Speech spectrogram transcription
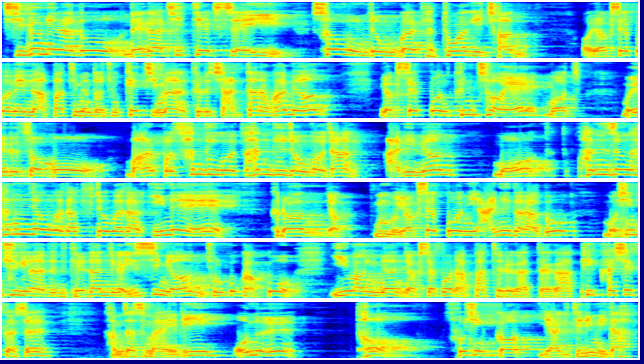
지금이라도 내가 GTX-A 서울 운전구간 개통하기 전 어, 역세권에 있는 아파트면 더 좋겠지만 그렇지 않다라고 하면 역세권 근처에 뭐, 뭐 예를 들어서 뭐 마을버스 한두 거- 한두 정거장 아니면 뭐 환승 한 정거장 두 정거장 이내에 그런 역, 뭐 역세권이 아니더라도 뭐 신축이라든지 대단지가 있으면 좋을 것 같고 이왕이면 역세권 아파트를 갖다가 픽하실 것을 감사 스마일이 오늘 더 소신껏 이야기 드립니다.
